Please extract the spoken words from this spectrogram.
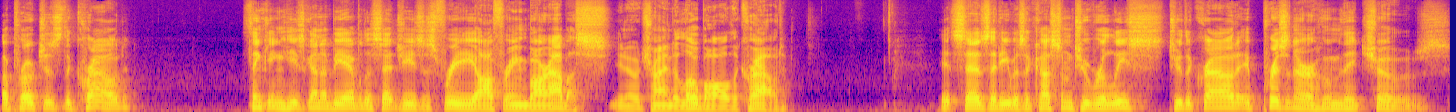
approaches the crowd thinking he's going to be able to set Jesus free, offering Barabbas, you know, trying to lowball the crowd. It says that he was accustomed to release to the crowd a prisoner whom they chose.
